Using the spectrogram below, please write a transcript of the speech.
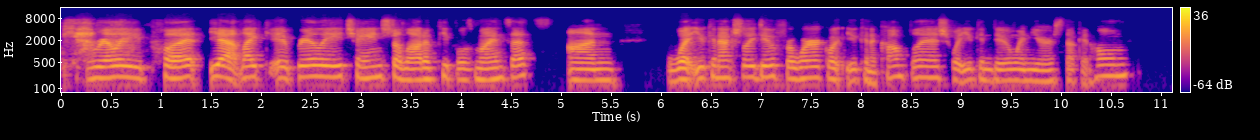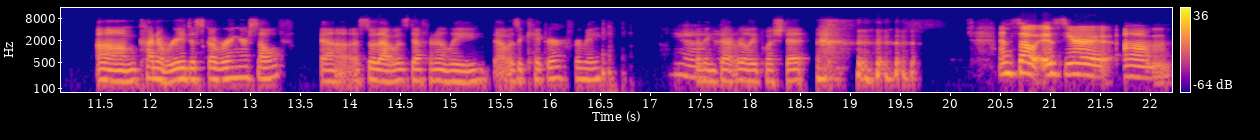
yeah. really put yeah like it really changed a lot of people's mindsets on what you can actually do for work what you can accomplish what you can do when you're stuck at home um, kind of rediscovering yourself. Uh, so that was definitely that was a kicker for me. Yeah. I think that really pushed it. And so is your um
